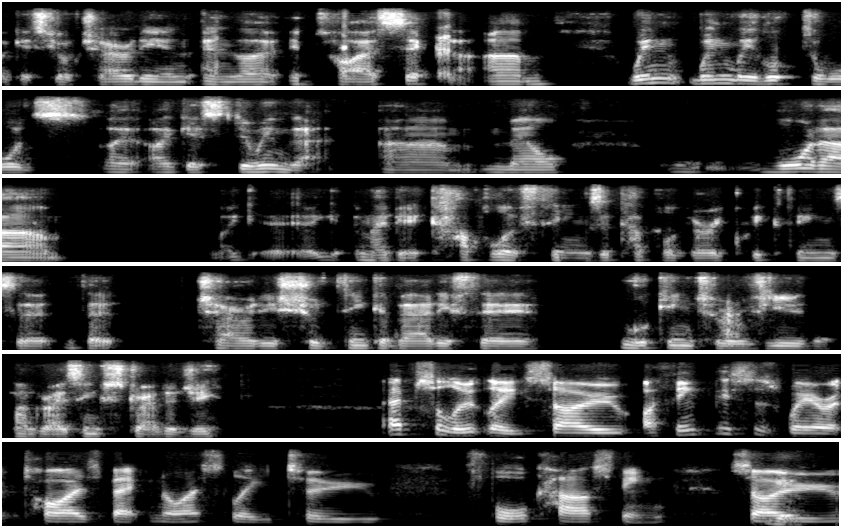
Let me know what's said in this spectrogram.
I guess, your charity and, and the entire sector? Um, when, when we look towards, I, I guess, doing that, um, Mel, what are like uh, maybe a couple of things, a couple of very quick things that that charities should think about if they're looking to review the fundraising strategy? Absolutely. So I think this is where it ties back nicely to forecasting. So yeah.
